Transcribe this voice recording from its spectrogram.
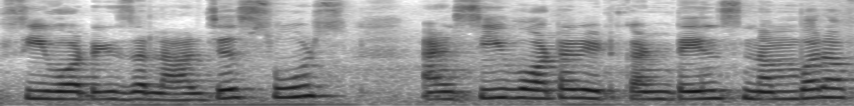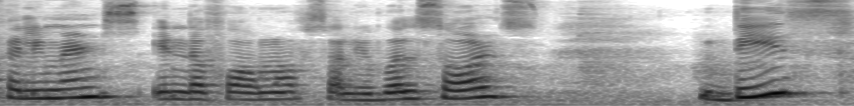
sea water is the largest source and sea water it contains number of elements in the form of soluble salts. These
